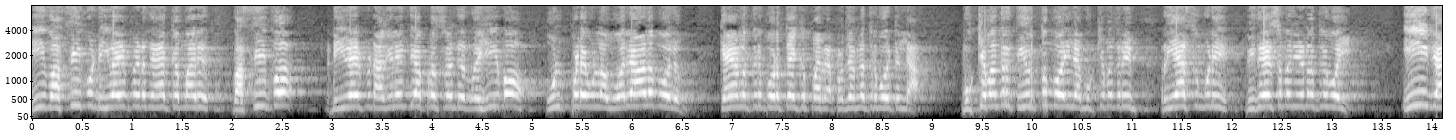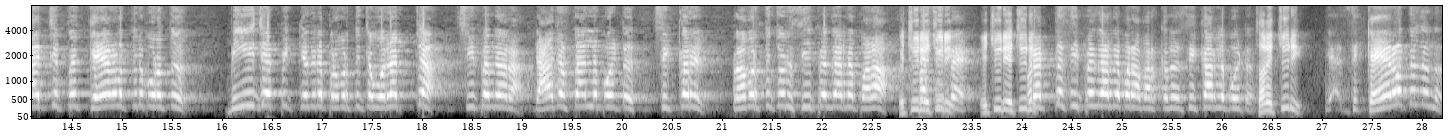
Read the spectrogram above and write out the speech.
ഈ വസീഫ് ഡിവൈഎഫ്ഐയുടെ നേതാക്കന്മാര് വസീഫ് ഡിവൈഎഫ്ഐയുടെ അഖിലേന്ത്യാ പ്രസിഡന്റ് റഹീമോ ഉൾപ്പെടെയുള്ള ഒരാൾ പോലും കേരളത്തിന് പുറത്തേക്ക് പര- പ്രചരണത്തിന് പോയിട്ടില്ല. മുഖ്യമന്ത്രി തീർത്തും പോയില്ല. മുഖ്യമന്ത്രിയും റിയാസും കൂടി വിദേശ പര്യടനത്തിന് പോയി. ഈ രാജ്യത്ത് കേരളത്തിന് പുറത്ത് ബി ജെ പിക്കെതിരെ പ്രവർത്തിച്ച ഒരൊറ്റ സി പി എം രാജസ്ഥാനിൽ പോയിട്ട് സിക്കറിൽ പ്രവർത്തിച്ച ഒരു സി പി എംകാരനെ പറ. പറഞ്ഞ യെച്ചൂരി. യെച്ചൂരി, യെച്ചൂരി. ഒരൊറ്റ സി പി എംകാരനെ പറ വർക്കത് സിക്കാറിൽ പോയിട്ട്. സാർ യെച്ചൂരി. കേരളത്തിൽ നിന്ന്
